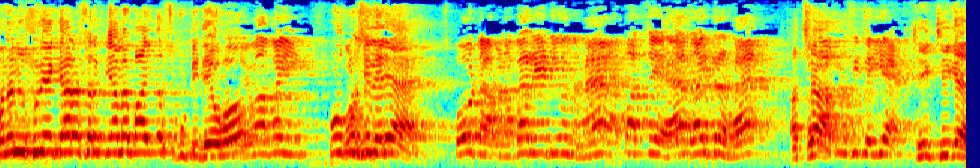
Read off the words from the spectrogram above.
मैंने नहीं सुनिया ग्यारह सौ रुपया में बाइक और स्कूटी दे हो। भाई। कौन कौन सी ले रहा है? स्पोर्ट है अपना पे रेडियो है अपाचे है राइडर है। अच्छा। बता कौन सी चाहिए। ठीक ठीक है।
